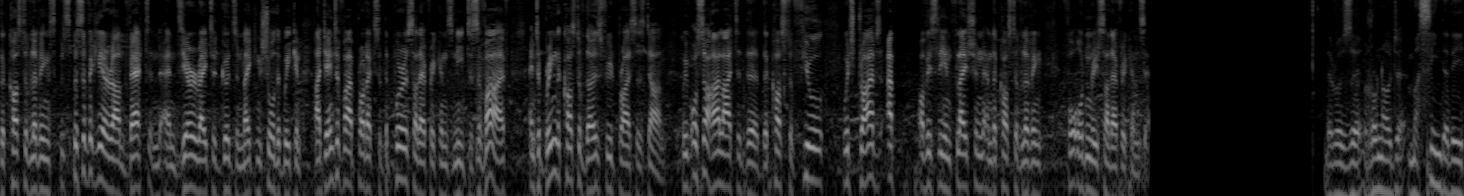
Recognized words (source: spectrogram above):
the, cost of living, sp specifically around VAT and, and zero-rated goods and making sure that we can identify products that the poorest South Africans need to survive and to bring the cost of those food prices down. We've also highlighted the, the cost of fuel, which drives up obviously inflation and the cost of living for ordinary South Africans. There was uh, Ronald Masinda the,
